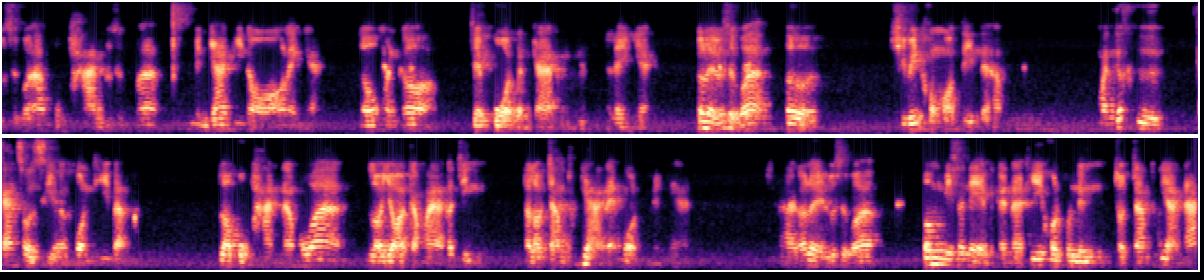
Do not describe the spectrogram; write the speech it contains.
รู้สึกว่าผูกพันรู้สึกว่าเป็นญาติพี่น้องอะไรเงี้ยแล้วมันก็เจ็บปวดเหมือนกันอะไรเงี้ยก็เลยรู้สึกว่า เออ ชีวิตของหมอตินนะครับ มันก็คือการสูญเสียคนที่แบบ เราผูกพันนะเพราะว่าเราย้อนกลับมาก็จริง แต่เราจำทุกอย่างได้หมดอย่างเงี้ยใช่ก็เลยรู้สึกว่าเออมันมีเสน่ห์เหมือนกันนะที่คนคนหนึงจดจำทุกอย่างได้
